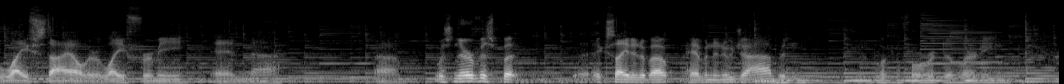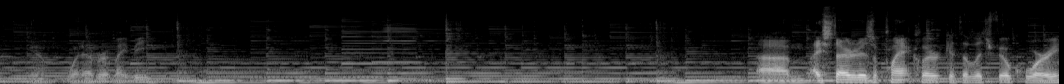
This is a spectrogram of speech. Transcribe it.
lifestyle or life for me. And uh, uh, was nervous, but excited about having a new job and looking forward to learning, you know, whatever it might be. Um, I started as a plant clerk at the Litchfield Quarry.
